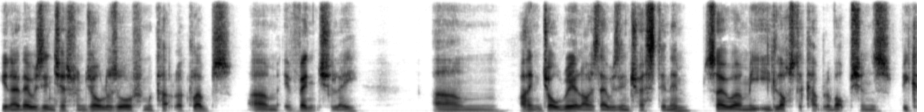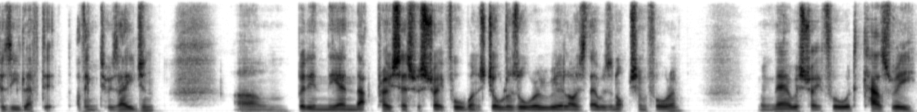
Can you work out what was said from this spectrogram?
you know there was interest from Joel Asoro from a couple of clubs. Um, eventually, um, I think Joel realised there was interest in him, so um, he, he, lost a couple of options because he left it, I think, to his agent. Um, but in the end, that process was straightforward. Once Joel Asoro realised there was an option for him, McNair was straightforward. Khazri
